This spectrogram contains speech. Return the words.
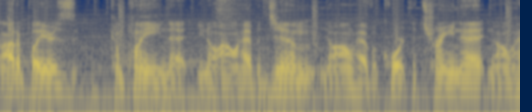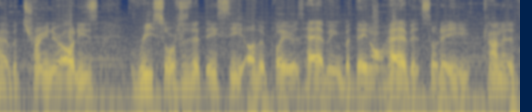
A lot of players complain that, you know, I don't have a gym, you know, I don't have a court to train at, you know, I don't have a trainer, all these resources that they see other players having, but they don't have it. So they kind of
